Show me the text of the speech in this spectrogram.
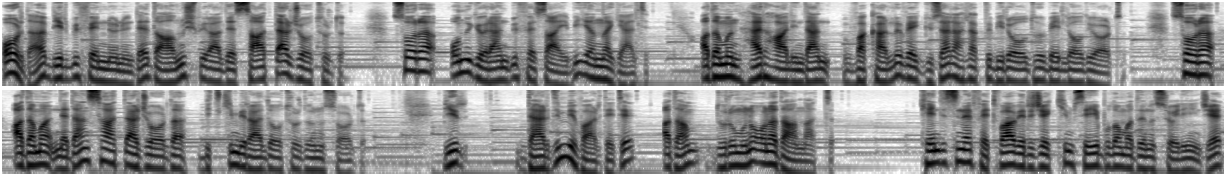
Orada bir büfenin önünde dağılmış bir halde saatlerce oturdu. Sonra onu gören büfe sahibi yanına geldi. Adamın her halinden vakarlı ve güzel ahlaklı biri olduğu belli oluyordu. Sonra adama neden saatlerce orada bitkin bir halde oturduğunu sordu. Bir derdin mi var dedi. Adam durumunu ona da anlattı. Kendisine fetva verecek kimseyi bulamadığını söyleyince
